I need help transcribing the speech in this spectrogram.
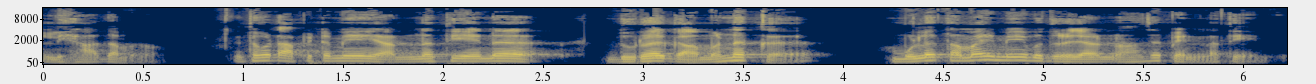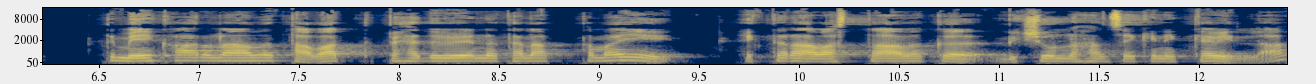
ලිහා දමනවා. එතකොට අපිට මේ යන්න තියෙන දුර ගමනක මුල තමයි මේ බුදුරජාණන් වහන්සේ පෙන්ලා තියෙන්නේ. ඉතින් මේ කාරණාව තවත් පැහැදිලි වෙන තැනක් තමයි එක්තරා අවස්ථාවක භික්ෂුන් වහන්සේ කෙනෙක් ඇවිල්ලා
